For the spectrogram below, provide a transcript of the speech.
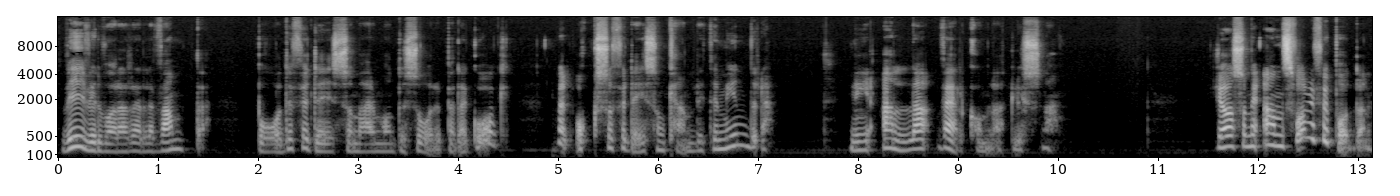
Vi vill vara relevanta, både för dig som är Montessori-pedagog, men också för dig som kan lite mindre. Ni är alla välkomna att lyssna. Jag som är ansvarig för podden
